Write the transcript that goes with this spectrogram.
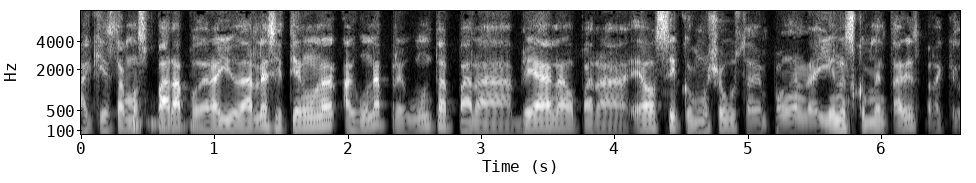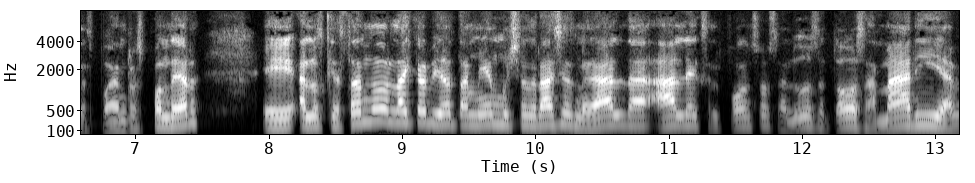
Aquí estamos para poder ayudarles. Si tienen una, alguna pregunta para Brianna o para Elsie, con mucho gusto también pónganla ahí en los comentarios para que las puedan responder. Eh, a los que están dando like al video también, muchas gracias. Meralda, Alex, Alfonso, saludos a todos. A Mari, a,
